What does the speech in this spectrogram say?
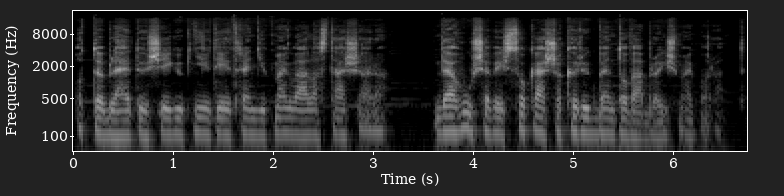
ott több lehetőségük nyílt étrendjük megválasztására, de a húsevés szokása körükben továbbra is megmaradt.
